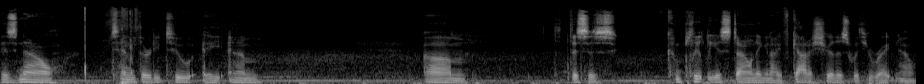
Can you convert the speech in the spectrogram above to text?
It is now 10:32 a.m. Um, this is completely astounding, and I've got to share this with you right now.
